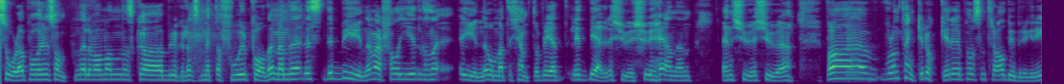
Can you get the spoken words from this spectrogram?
sola på horisonten, eller hva man skal bruke slags metafor på det, men det, det, det begynner i hvert fall å gi øyne om at det kommer til å bli et litt bedre 2021 enn enn 2020. Hva, hvordan tenker dere på Sentral Bybryggeri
